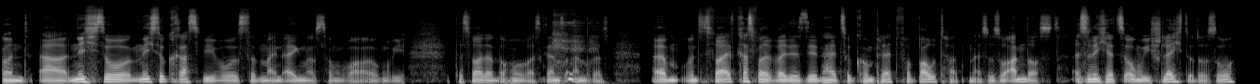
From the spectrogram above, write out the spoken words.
Und äh, nicht, so, nicht so krass, wie wo es dann mein eigener Song war irgendwie. Das war dann doch mal was ganz anderes. Ähm, und es war halt krass, weil, weil wir den halt so komplett verbaut hatten, also so anders. Also nicht jetzt irgendwie schlecht oder so,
